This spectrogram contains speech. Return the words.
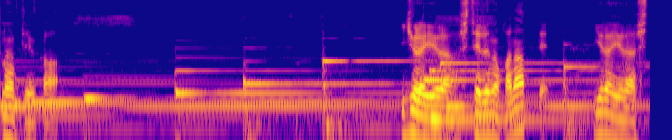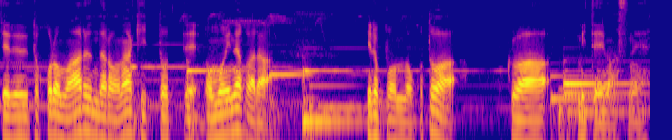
なんていうか、ゆらゆらしてるのかなってゆらゆらしてるところもあるんだろうな、きっとって思いながら、ヒロポンのことは僕は見ていますね。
